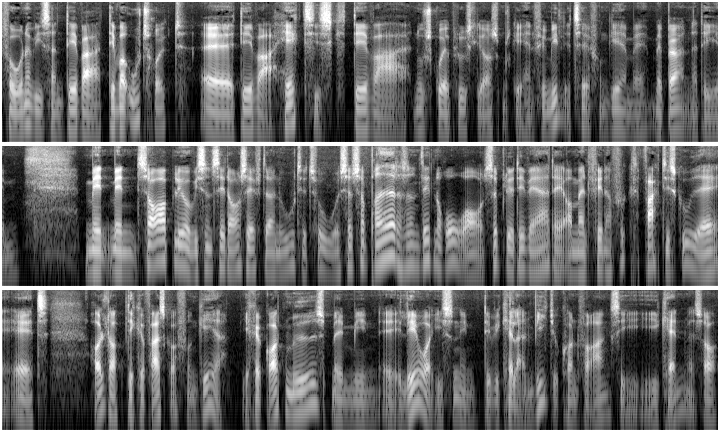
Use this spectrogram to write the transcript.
for underviseren, det var, det var utrygt, øh, det var hektisk, det var, nu skulle jeg pludselig også måske have en familie til at fungere med, med børnene derhjemme. Men, men så oplever vi sådan set også efter en uge til to uger, så, så breder der sådan lidt en ro over, så bliver det hverdag, og man finder faktisk ud af, at hold op, det kan faktisk godt fungere. Jeg kan godt mødes med mine øh, elever i sådan en, det vi kalder en videokonference i, i Canvas, og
